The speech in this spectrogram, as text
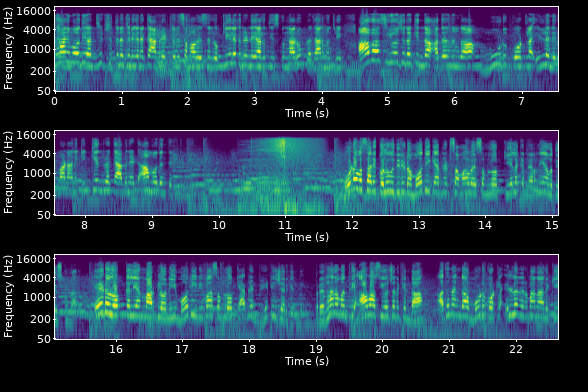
ప్రధాని మోదీ అధ్యక్షతన జరిగిన కేబినెట్ తొలి సమావేశంలో కీలక నిర్ణయాలు తీసుకున్నారు. ప్రధానమంత్రి ఆవాస్ యోజన కింద అదనంగా మూడు కోట్ల ఇళ్ళ నిర్మాణానికి కేంద్ర కేబినెట్ ఆమోదం తెలిపింది. మూడవసారి కొలువు తీరిన మోదీ కేబినెట్ సమావేశంలో కీలక నిర్ణయాలు తీసుకున్నారు. ఏడో లోక్ కళ్యాణ్ మార్గ్లోని మోదీ నివాసంలో కేబినెట్ భేటీ జరిగింది. ప్రధానమంత్రి ఆవాస్ యోజన కింద అదనంగా మూడు కోట్ల ఇళ్ళ నిర్మాణానికి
